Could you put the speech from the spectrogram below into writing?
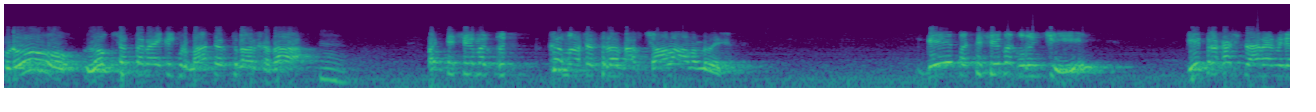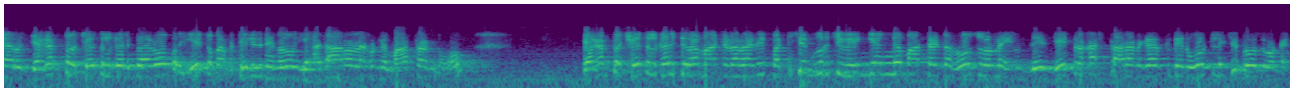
ఇప్పుడు లోక్సత్తా నాయకులు ఇప్పుడు మాట్లాడుతున్నారు కదా. పట్టిసీమ గురించి మాట్లాడుతున్నారు. నాకు చాలా ఆనందం వేసింది. ఇదే పట్టిసీమ గురించి జయప్రకాష్ నారాయణ గారు జగత్తో చేతులు కలిపారు మరి ఏంటో మనకు తెలియదు నేను ఈ ఆధారం లేకుండా మాట్లాడను. జగత్తో చేతులు కలిపి ఇలా మాట్లాడాలని పట్టిసీమ గురించి వ్యంగ్యంగా మాట్లాడిన రోజులు ఉన్నాయి. జయ- జయప్రకాష్ నారాయణ గారికి నేను ఓట్లు ఇచ్చిన రోజులు ఉన్నాయి.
